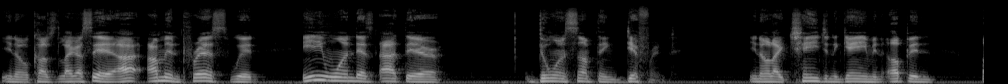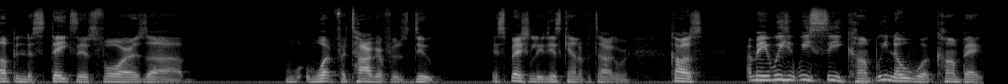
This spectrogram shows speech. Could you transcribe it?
you know, because like I said, I, I'm impressed with anyone that's out there doing something different. You know, like changing the game and upping upping the stakes as far as uh, w- what photographers do, especially this kind of photographer. Cause I mean, we we see comp we know what compact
